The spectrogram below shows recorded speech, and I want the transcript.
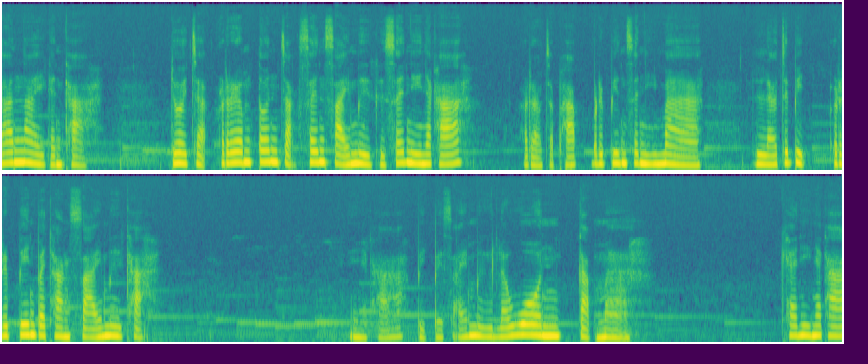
ด้านในกันค่ะ โดยจะเริ่มต้นจากเส้นซ้ายมือคือเส้นนี้นะคะ เราจะพับริบบิ้นเส้นนี้มา แล้วจะบิดริบบิ้นไปทางซ้ายมือค่ะ นี่นะคะ บิดไปซ้ายมือแล้ววนกลับมา แค่นี้นะคะ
